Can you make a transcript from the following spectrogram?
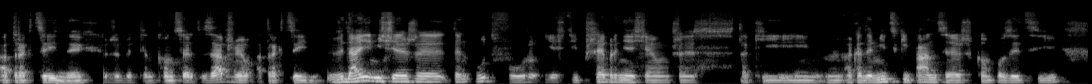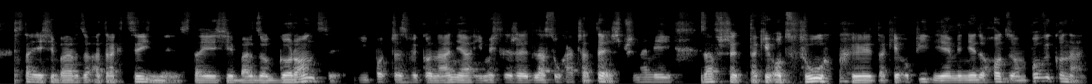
atrakcyjnych, żeby ten koncert zabrzmiał atrakcyjnie. Wydaje mi się, że ten utwór, jeśli przebrnie się przez taki mm, akademicki pancerz kompozycji, staje się bardzo atrakcyjny, staje się bardzo gorący i podczas wykonania, i myślę, że dla słuchacza też, przynajmniej zawsze takie odsłuchy, takie opinie mnie dochodzą po wykonaniu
